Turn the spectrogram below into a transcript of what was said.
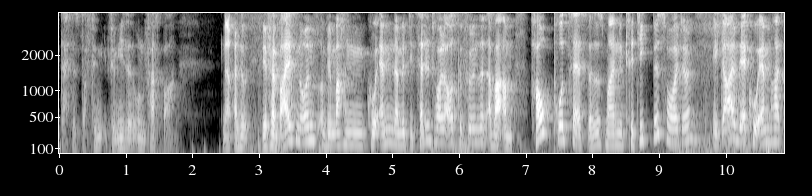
das ist doch für, mich- für mich ist das unfassbar. Ja. Also wir verwalten uns und wir machen QM, damit die Zettel toll ausgefüllt sind, aber am Hauptprozess, das ist meine Kritik bis heute, egal wer QM hat,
